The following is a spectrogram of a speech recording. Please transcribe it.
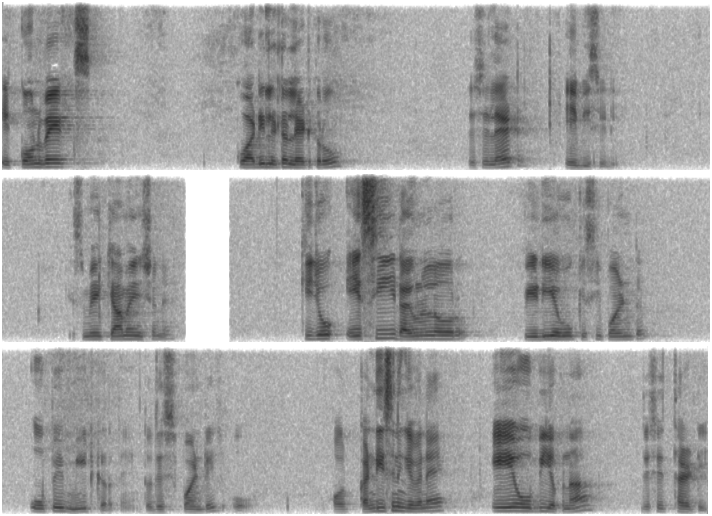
एक कॉन्वेक्स क्वाड्रिलेटर लेट करो। जैसे let A B C D इसमें क्या मेंशन है? कि जो ए सी डायगोनल और पी डी है वो किसी पॉइंट ओ पे मीट करते हैं। तो दिस पॉइंट इज़ ओ और कंडीशन गिवन है ए ओ बी अपना इज़ थर्टी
